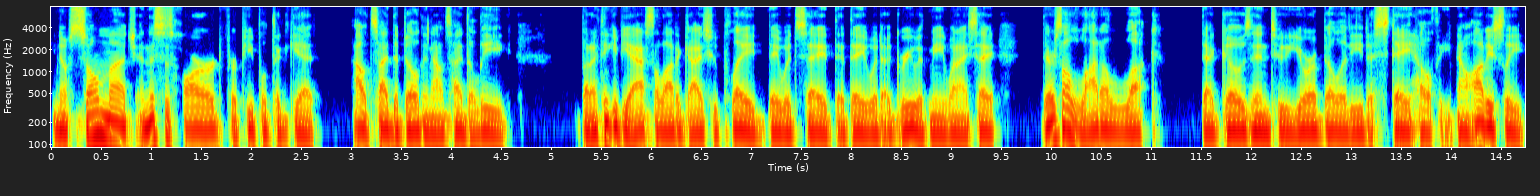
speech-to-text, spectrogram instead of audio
You know, so much, and this is hard for people to get outside the building, outside the league but I think if you ask a lot of guys who played, they would say that they would agree with me when I say there's a lot of luck that goes into your ability to stay healthy. Now, obviously,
